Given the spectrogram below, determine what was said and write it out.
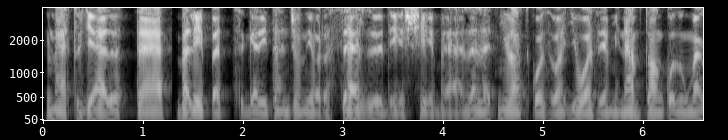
mert ugye előtte belépett Geritan Jr. a szerződés, szerződésébe le lett nyilatkozva, hogy jó, azért mi nem tankolunk meg,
